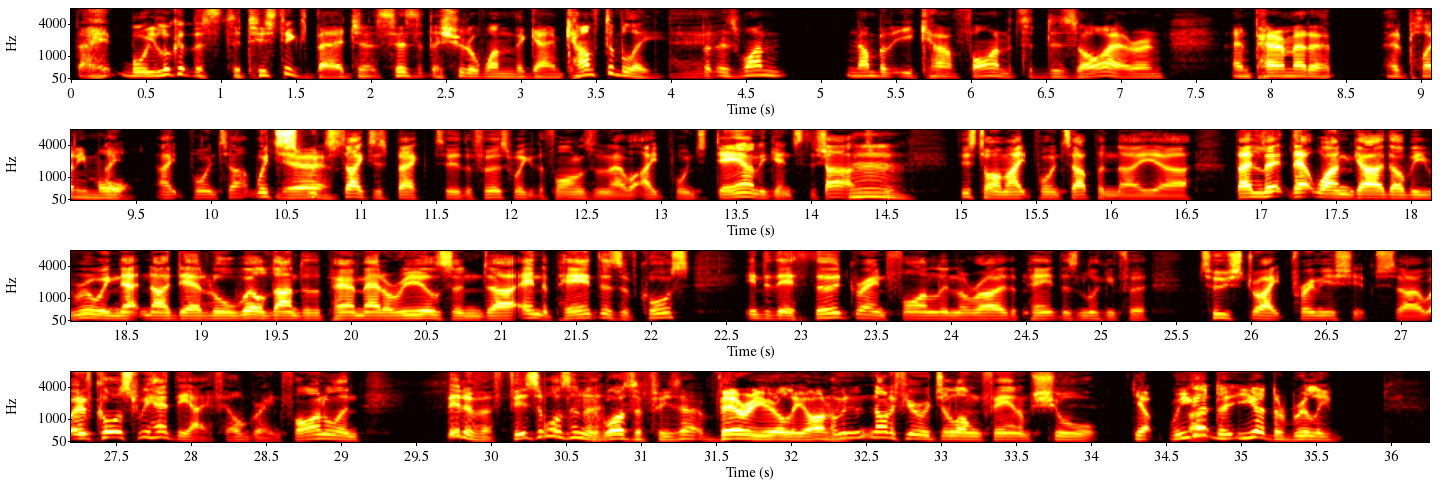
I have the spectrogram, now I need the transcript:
They, well, you look at the statistics badge and it says that they should have won the game comfortably. But there's one number that you can't find. It's a desire, and and Parramatta had plenty more. Eight, eight points up, which Yeah. which takes us back to the first week of the finals when they were eight points down against the Sharks. Hmm. But this time, eight points up, and they uh, they let that one go. They'll be ruining that, no doubt at all. Well done to the Parramatta Eels and uh, and the Panthers, of course, into their third grand final in a row. The Panthers looking for two straight premierships. So, and of course, we had the AFL grand final and bit of a fizzle, wasn't it? It was a fizzer very early on. I mean, not if you're a Geelong fan, I'm sure. Yep. Well, you got to you got to really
